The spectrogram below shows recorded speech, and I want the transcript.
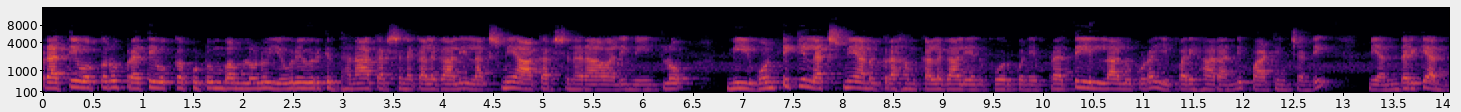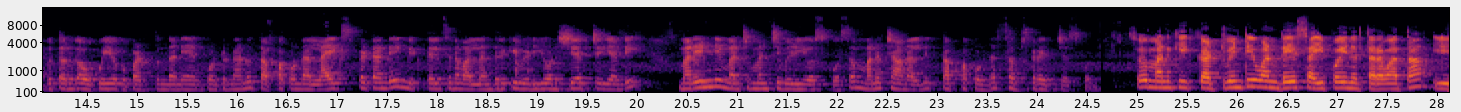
ప్రతి ఒక్కరూ ప్రతి ఒక్క కుటుంబంలోనూ ఎవరెవరికి ధనాకర్షణ కలగాలి లక్ష్మీ ఆకర్షణ రావాలి మీ ఇంట్లో. మీ ఒంటికి లక్ష్మీ అనుగ్రహం కలగాలి అని కోరుకునే ప్రతి ఇల్లాలు కూడా ఈ పరిహారాన్ని పాటించండి. మీ అందరికీ అద్భుతంగా ఉపయోగపడుతుందని అనుకుంటున్నాను. తప్పకుండా లైక్స్ పెట్టండి. మీకు తెలిసిన వాళ్ళందరికీ వీడియోని షేర్ చేయండి. మరిన్ని మంచి మంచి వీడియోస్ కోసం మన ఛానల్ని తప్పకుండా సబ్స్క్రైబ్ చేసుకోండి. సో మనకి ఇక ట్వంటీ వన్ డేస్ అయిపోయిన తర్వాత ఈ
